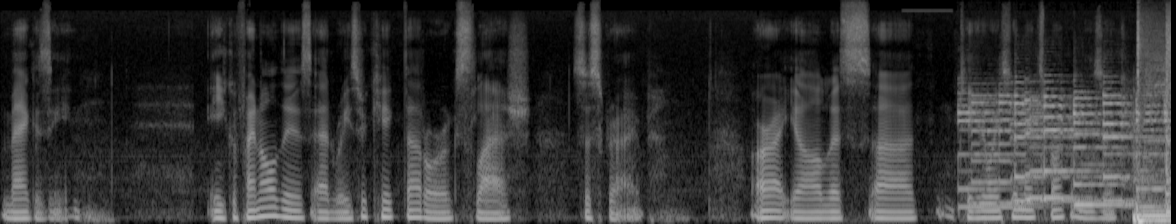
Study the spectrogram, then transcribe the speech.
magazine. And you can find all this at razorcake.org slash subscribe. All right, y'all, let's uh, take it away to the next block of music.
